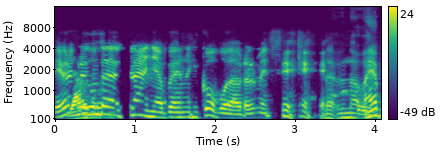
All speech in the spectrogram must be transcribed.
Es, una pregunta extraña, pues incómoda realmente. No, es,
